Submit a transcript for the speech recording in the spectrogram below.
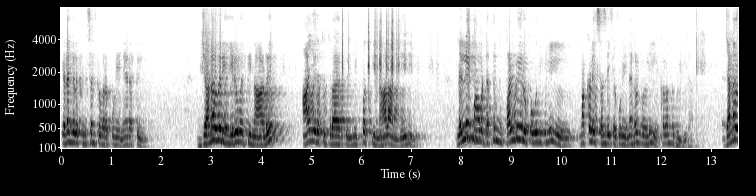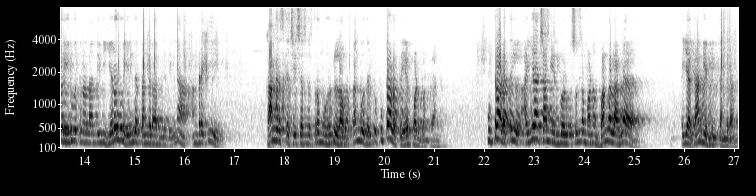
இடங்களுக்கும் சென்று வரக்கூடிய நேரத்தில் ஜனவரி இருபத்தி நாலு ஆயிரத்தி தொள்ளாயிரத்தி முப்பத்தி நாலாம் தேதி நெல்லை மாவட்டத்தின் பல்வேறு பகுதிகளில் மக்களை சந்திக்கக்கூடிய நிகழ்வுகளில் கலந்து கொள்கிறார். ஜனவரி இருபத்தி நாலாம் தேதி இரவு எங்க தங்குறாருன்னு கேட்டிங்கன்னா அன்றைக்கு காங்கிரஸ் கட்சியை சேர்ந்த பிரமுகர்கள் அவர் தங்குவதற்கு குற்றாலத்தில் ஏற்பாடு பண்றாங்க. குற்றாலத்தில் ஐயாசாமி என்பவருக்கு சொந்தமான பங்களால ஐயா காந்தியடிகள் தங்குறாங்க.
